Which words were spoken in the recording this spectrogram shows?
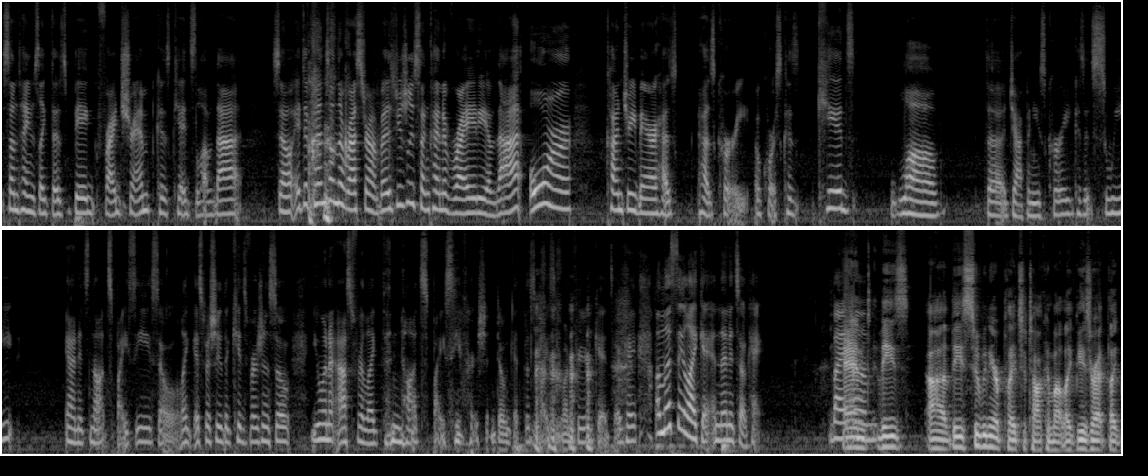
sometimes like those big fried shrimp because kids love that. So it depends on the restaurant, but it's usually some kind of variety of that. Or Country Bear has has curry, of course, because kids love the Japanese curry because it's sweet and it's not spicy. So like especially the kids version. So you want to ask for like the not spicy version. Don't get the spicy one for your kids, okay? Unless they like it, and then it's okay. But And um, these uh, these souvenir plates you're talking about, like these are at like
